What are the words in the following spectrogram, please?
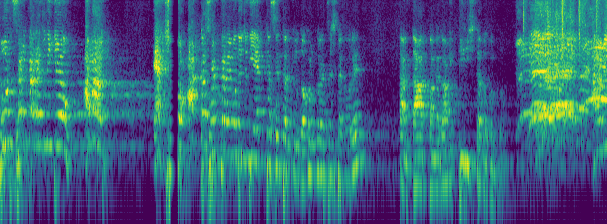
ভোট সেন্টারে যদি কেউ আমার একশো আটটা সেন্টারের মধ্যে যদি একটা সেন্টার কেউ দখল করার চেষ্টা করেন তার দাঁত ভাঙাতে আমি তিরিশটা দখল করব। আমি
